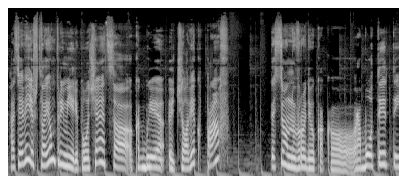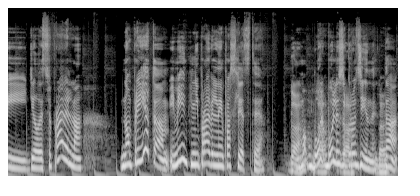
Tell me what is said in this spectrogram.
Хотя, видишь, в твоем примере получается, как бы э, человек прав, то есть он вроде как э, работает и делает все правильно, но при этом имеет неправильные последствия. Да, Боль, да, боли за да, грудины. Да. да.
